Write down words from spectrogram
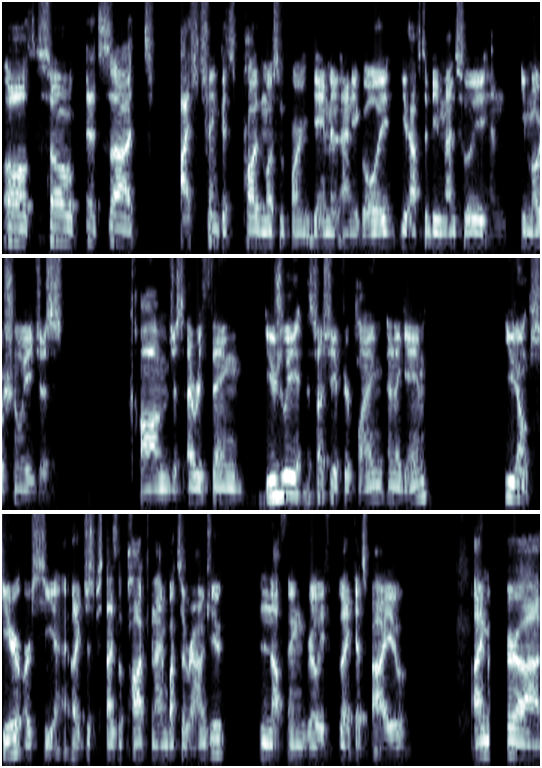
well, so it's uh, I think it's probably the most important game in any goalie. You have to be mentally and emotionally just calm, just everything. Usually, especially if you're playing in a game, you don't hear or see like just besides the puck and then what's around you, nothing really like gets by you. I remember uh,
